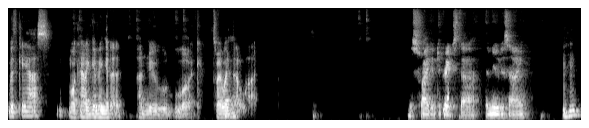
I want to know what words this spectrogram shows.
with CHAOSS, while kind of giving it a, a new look. So I like Mhm. that a lot. This slide integrates the, the new design. Mhm.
